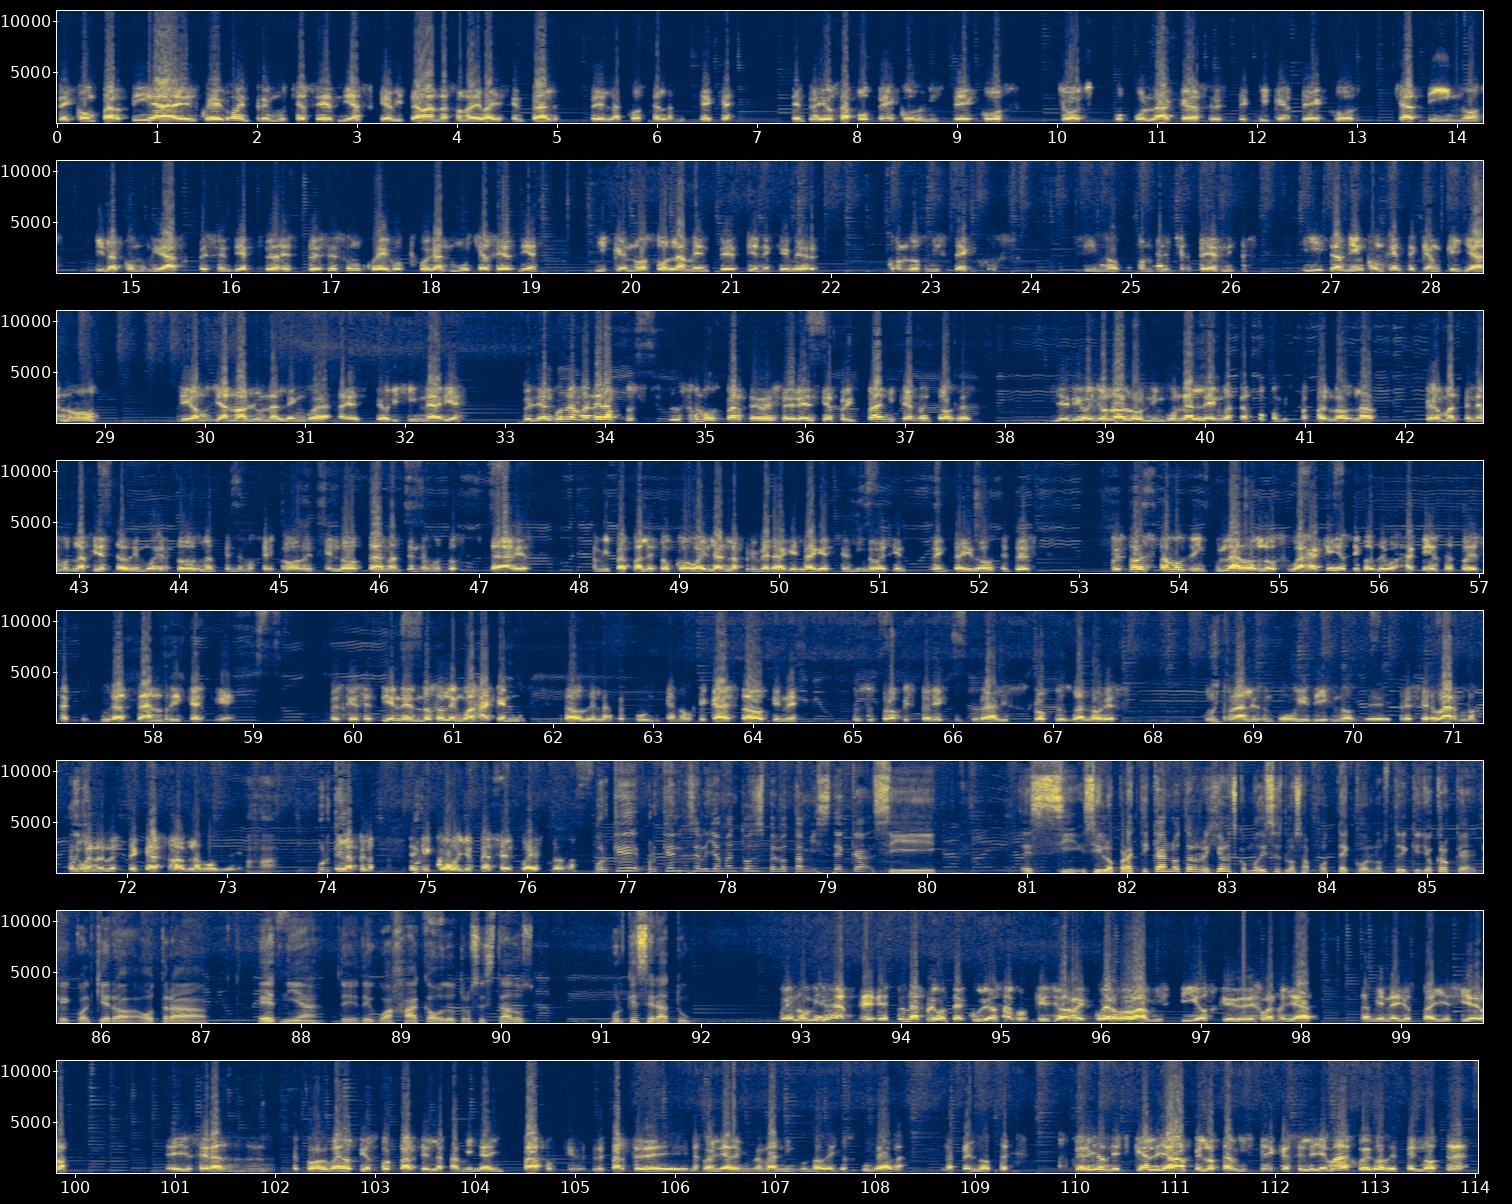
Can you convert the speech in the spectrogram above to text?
se compartía el juego entre muchas etnias que habitaban la zona de Valle Central de la costa de la Mixteca, entre ellos zapotecos, mixtecos, choch, popolacas, este, cuicatecos, chatinos y la comunidad descendiente. Entonces es un juego que juegan muchas etnias y que no solamente tiene que ver con los mixtecos, sino con muchas etnias y también con gente que aunque ya no digamos, ya no hable una lengua este, originaria, pues de alguna manera pues somos parte de esa herencia prehispánica, ¿no? Entonces, yo digo, yo no hablo ninguna lengua, tampoco mis papás lo hablan, pero mantenemos la fiesta de muertos, mantenemos el juego de pelota, mantenemos los altares. A mi papá le tocó bailar la primera guelaguetza en 1932, entonces, pues todos estamos vinculados, los oaxaqueños, hijos de oaxaqueños, a toda esa cultura tan rica que, pues que se tiene no solo en Oaxaca, en muchos estados de la República, ¿no? Porque cada estado tiene pues, su propia historia cultural y sus propios valores culturales muy dignos de preservar, ¿no? Pero Oye. bueno, en este caso hablamos de, Ajá. ¿Por de la pelota, de que cómo yo me acerco a esto, ¿no? por qué, por qué se le llama entonces pelota mixteca si, eh, si, si lo practican otras regiones, como dices, los zapotecos, los triquis? Yo creo que, que cualquier otra etnia de, de Oaxaca o de otros estados. ¿Por qué será tú? Bueno, mira, eh, es una pregunta curiosa porque yo recuerdo a mis tíos que, bueno, ya también ellos fallecieron. Ellos eran, bueno, tíos por parte de la familia de mi porque de parte de la familia de mi mamá ninguno de ellos jugaba la pelota. Pero ellos ni siquiera le llamaban pelota mixteca, se le llamaba juego de pelota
